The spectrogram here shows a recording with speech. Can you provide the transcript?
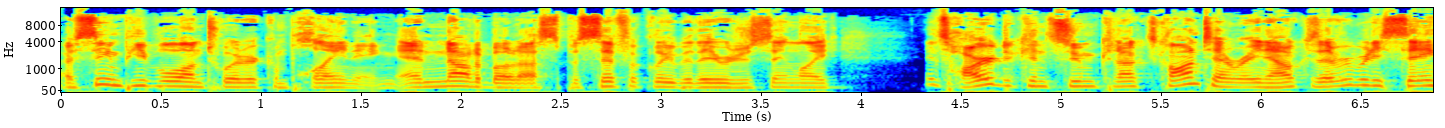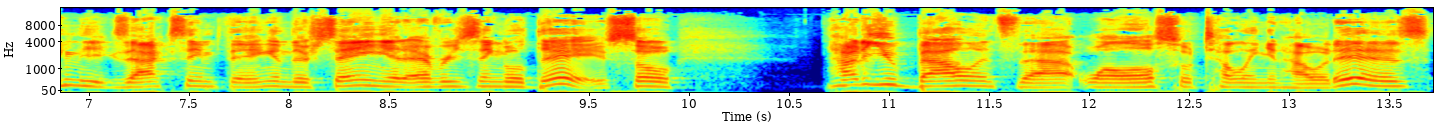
I've seen people on Twitter complaining and not about us specifically, but they were just saying like it's hard to consume Canucks content right now because everybody's saying the exact same thing and they're saying it every single day. So how do you balance that while also telling it how it is?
